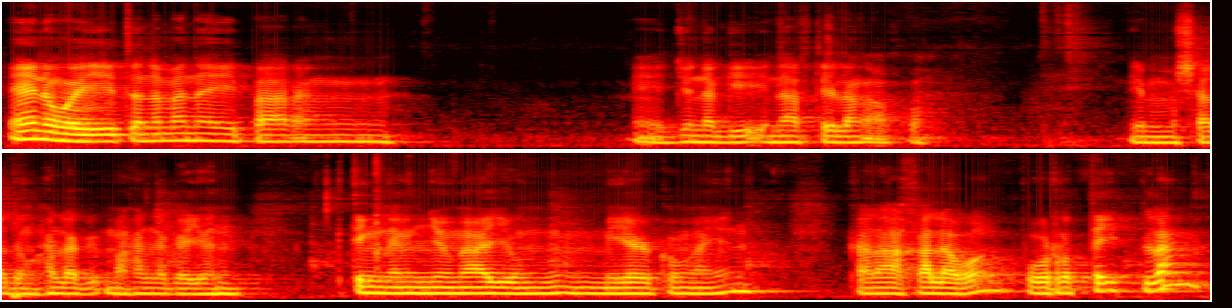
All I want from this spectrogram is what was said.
Anyway, ito naman ay parang medyo nag-iinarte lang ako. Hindi masyadong halag, mahalaga yun. Tingnan nyo nga yung mirror ko ngayon. Kalakalawang, puro tape lang.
